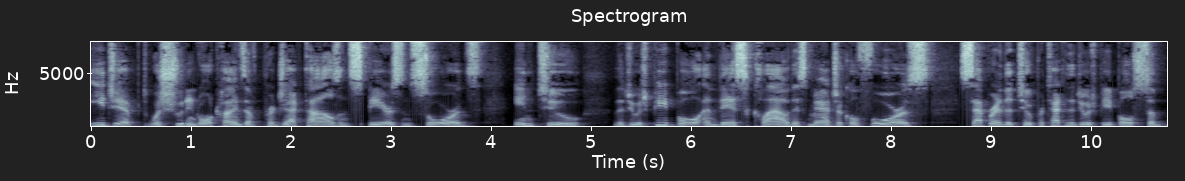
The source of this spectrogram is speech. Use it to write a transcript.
Egypt was shooting all kinds of projectiles and spears and swords into the Jewish people. And this cloud, this magical force separated the two, protected the Jewish people, sub-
